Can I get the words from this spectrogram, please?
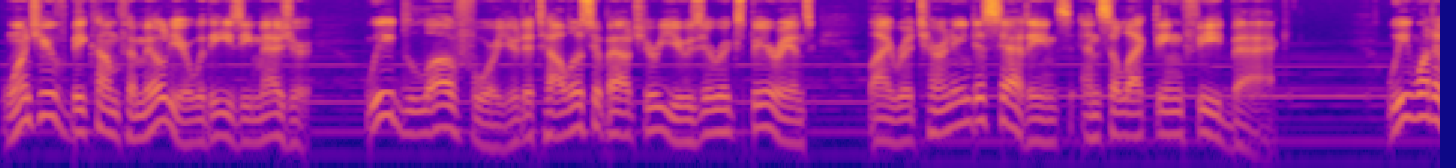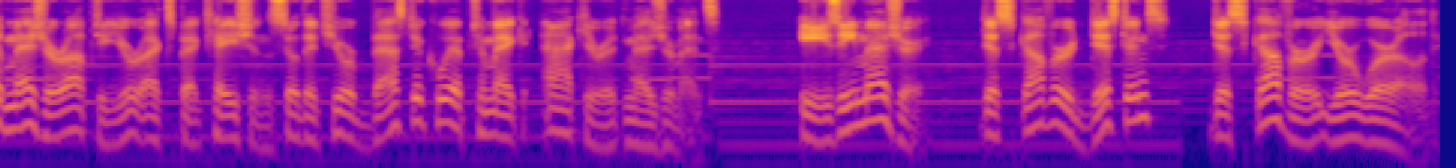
Once you've become familiar with EasyMeasure, we'd love for you to tell us about your user experience by returning to Settings and selecting Feedback. We want to measure up to your expectations so that you're best equipped to make accurate measurements. EasyMeasure. Discover distance, discover your world.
